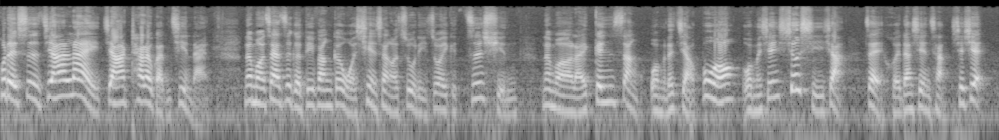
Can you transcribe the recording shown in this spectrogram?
或者是加赖加 Telegram 进来，那么在这个地方跟我线上的助理做一个咨询，那么来跟上我们的脚步哦。我们先休息一下，再回到现场，谢谢。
